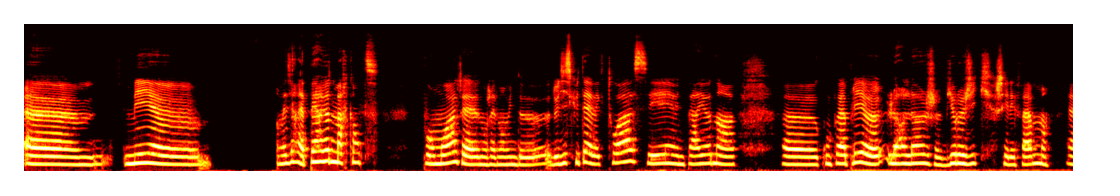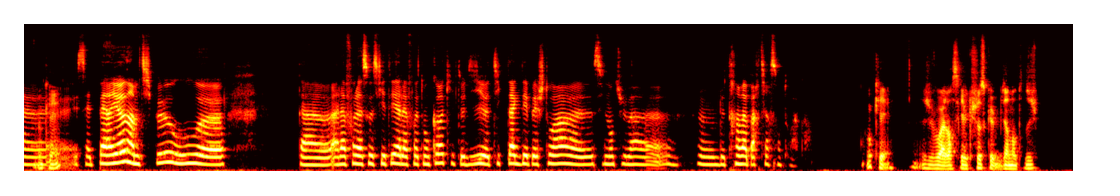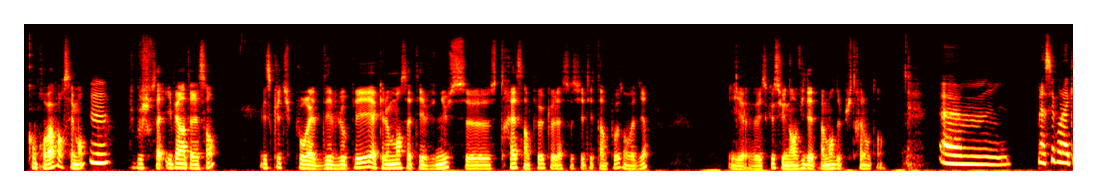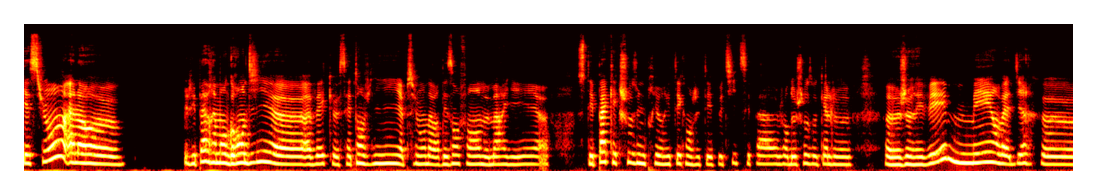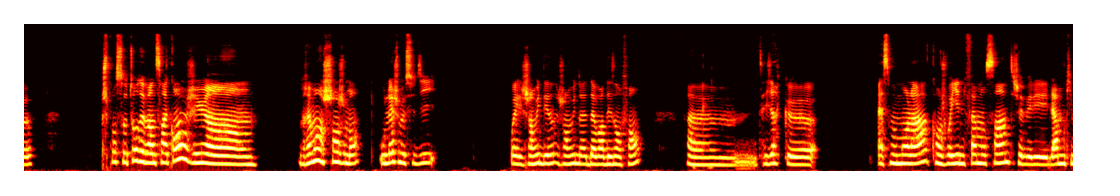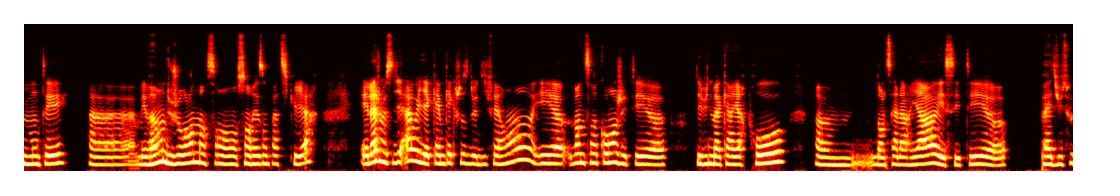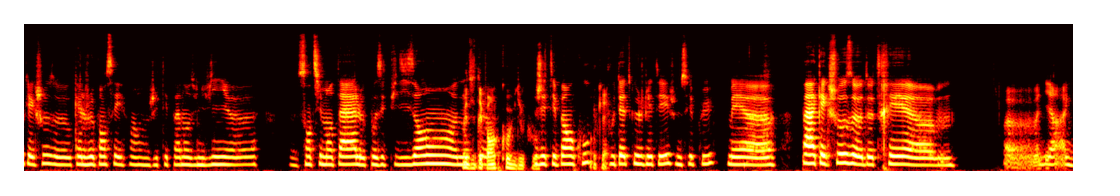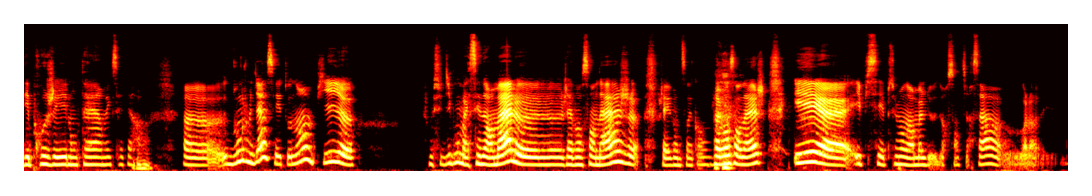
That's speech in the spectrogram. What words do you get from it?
Euh, mais on va dire la période marquante pour moi, dont j'avais envie de, discuter avec toi, c'est une période qu'on peut appeler l'horloge biologique chez les femmes. Cette période un petit peu où T'as euh, à la fois la société, à la fois ton corps qui te dit euh, tic-tac, dépêche-toi, euh, sinon tu vas. le train va partir sans toi. Quoi. Ok, je vois. Alors c'est quelque chose que bien entendu je comprends pas forcément. Mm. Du coup, je trouve ça hyper intéressant. Est-ce que tu pourrais développer à quel moment ça t'est venu ce stress un peu que la société t'impose, on va dire? Et est-ce que c'est une envie d'être maman depuis très longtemps? Merci pour la question. Alors j'ai pas vraiment grandi euh, avec cette envie absolument d'avoir des enfants, me marier. Euh. C'était pas quelque chose d'une priorité quand j'étais petite, c'est pas le genre de choses auxquelles je, euh, rêvais, mais on va dire que je pense autour de 25 ans, j'ai eu un vraiment un changement où là je me suis dit ouais, j'ai envie j'ai envie d'avoir des enfants. c'est-à-dire que à ce moment-là, quand je voyais une femme enceinte, j'avais les larmes qui me montaient, euh, mais vraiment du jour au lendemain, sans, sans, raison particulière. Et là, je me suis dit, ah oui, il y a quand même quelque chose de différent. Et 25 euh, ans, j'étais euh, au début de ma carrière pro, dans le salariat, et c'était pas du tout quelque chose auquel je pensais. j'étais pas dans une vie sentimentale posée depuis 10 ans. mais t'étais pas en couple du coup J'étais pas en couple, peut-être que je l'étais, je ne sais plus. Mais pas quelque chose de très euh, on va dire, avec des projets long terme, etc. Mhm. Euh, donc je me dis, ah, c'est étonnant. Puis euh, je me suis dit, bon, bah, c'est normal, j'avance en âge. J'avais 25 ans, j'avance en âge. Et, et puis c'est absolument normal de, ressentir ça. voilà.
